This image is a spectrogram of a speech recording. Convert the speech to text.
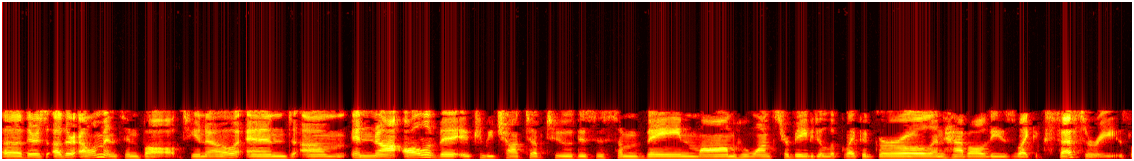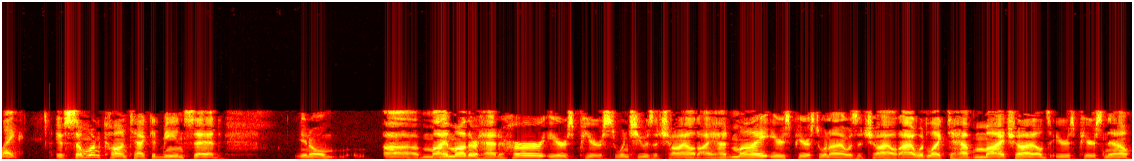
uh, there's other elements involved, you know, and um, and not all of it it can be chalked up to this is some vain mom who wants her baby to look like a girl and have all these like accessories. Like if someone contacted me and said, you know, uh, my mother had her ears pierced when she was a child. I had my ears pierced when I was a child. I would like to have my child's ears pierced now.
